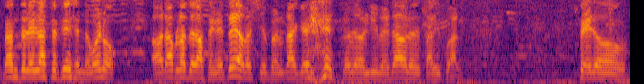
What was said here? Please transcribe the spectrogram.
dándole la excepción diciendo, bueno, ahora hablas de la CNT, a ver si es verdad que lo de los liberados, lo de tal y cual. Pero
